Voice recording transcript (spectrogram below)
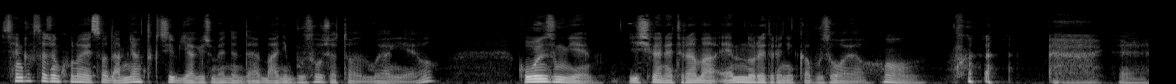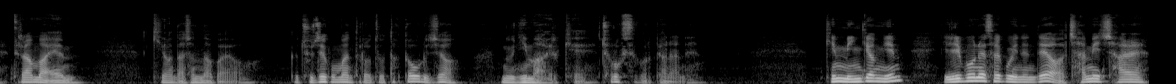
생각사전 코너에서 납량 특집 이야기 좀 했는데 많이 무서우셨던 모양이에요. 고은숙님, 이 시간에 드라마 M 노래 들으니까 무서워요. 헝. 예, 드라마 M 기억나셨나봐요. 그 주제곡만 들어도 딱 떠오르죠? 눈이 막 이렇게 초록색으로 변하는. 김민경님, 일본에 살고 있는데요. 잠이 잘,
